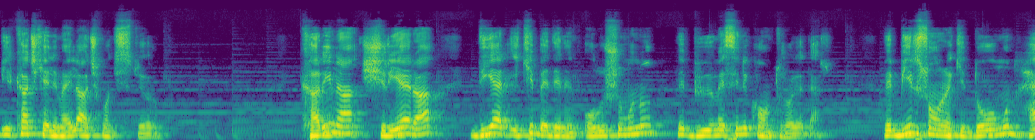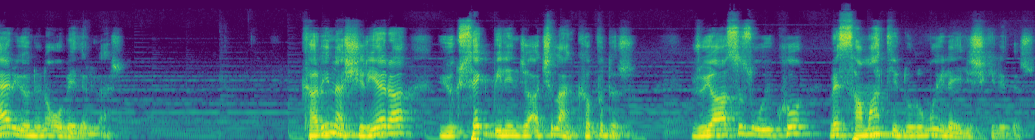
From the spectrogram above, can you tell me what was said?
birkaç kelimeyle açmak istiyorum. Karina Shriera diğer iki bedenin oluşumunu ve büyümesini kontrol eder ve bir sonraki doğumun her yönünü o belirler. Karina Shriera yüksek bilince açılan kapıdır. Rüyasız uyku ve samadhi durumu ile ilişkilidir.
